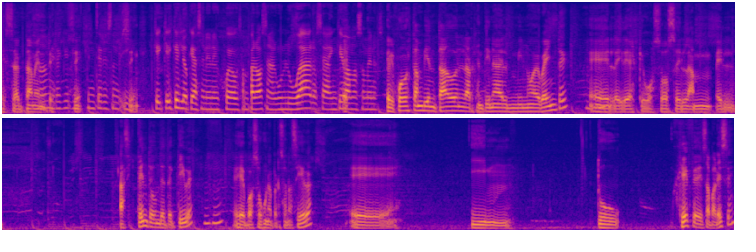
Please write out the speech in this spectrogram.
exactamente. mira qué, interesante. ¿Y qué, es lo que hacen en el juego? ¿Están parados en algún lugar? O sea, ¿en qué va más o menos? El juego está ambientado en la Argentina del 1920. la idea es que vos sos el, el asistente de un detective, eh, vos sos una persona ciega, eh, y mm, tu jefe desaparece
